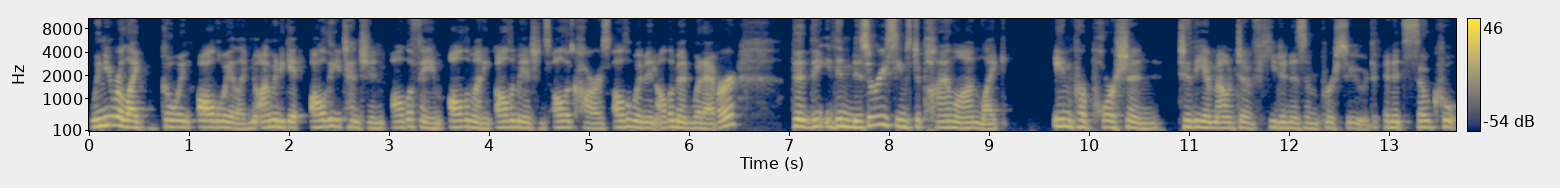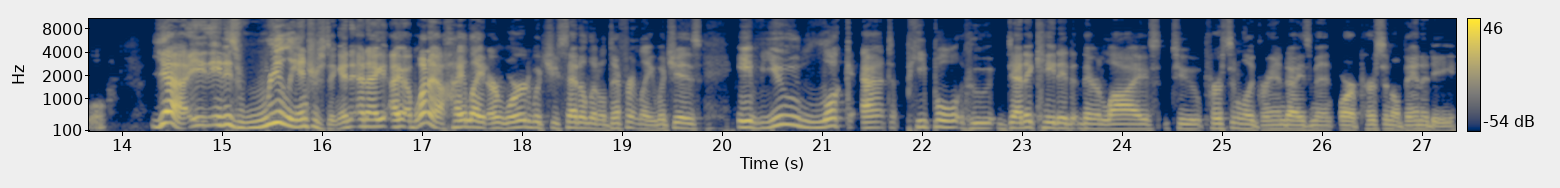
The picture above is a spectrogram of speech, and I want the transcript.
when you were like going all the way like no i'm going to get all the attention all the fame all the money all the mansions all the cars all the women all the men whatever the the, the misery seems to pile on like in proportion to the amount of hedonism pursued and it's so cool yeah, it, it is really interesting. And and I, I want to highlight our word, which you said a little differently, which is if you look at people who dedicated their lives to personal aggrandizement or personal vanity,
